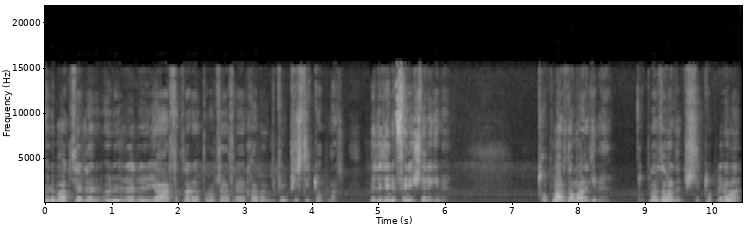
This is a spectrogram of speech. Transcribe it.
ölü bakteriler, ölü hücreleri, yağ artıkları, protein artıkları, karbon, bütün pislik toplar. Belediyenin fen işleri gibi. Toplar damar gibi. Toplar damar da pislik topluyor ama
